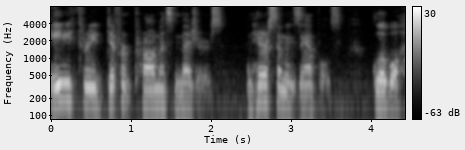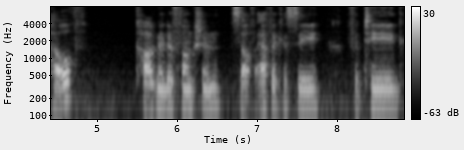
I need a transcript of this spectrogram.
83 different PROMIS measures. And here are some examples. Global health, cognitive function, self-efficacy, fatigue,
